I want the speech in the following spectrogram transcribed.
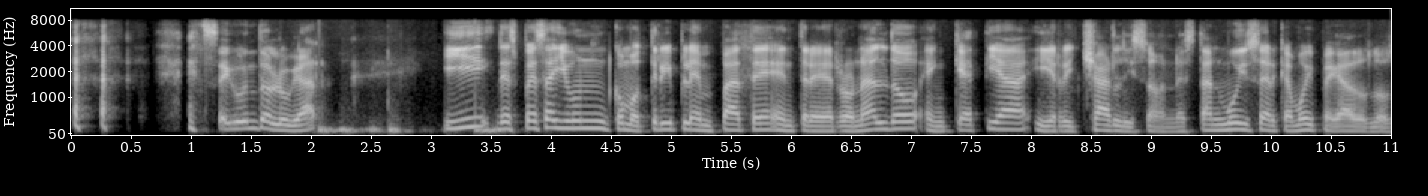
en segundo lugar. Y después hay un como triple empate entre Ronaldo, Enketia y Richarlison. Están muy cerca, muy pegados los,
